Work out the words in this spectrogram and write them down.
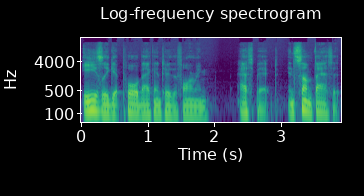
easily get pulled back into the farming aspect in some facet,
